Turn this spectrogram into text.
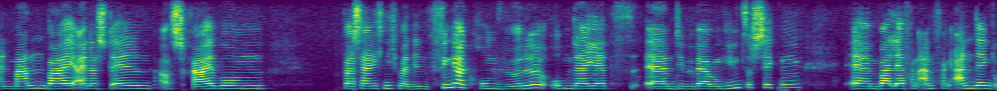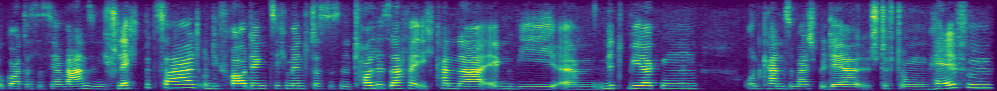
ein Mann bei einer Stellenausschreibung wahrscheinlich nicht mal den Finger krummen würde, um da jetzt ähm, die Bewerbung hinzuschicken, ähm, weil er von Anfang an denkt, oh Gott, das ist ja wahnsinnig schlecht bezahlt. Und die Frau denkt sich, Mensch, das ist eine tolle Sache, ich kann da irgendwie ähm, mitwirken und kann zum Beispiel der Stiftung helfen,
